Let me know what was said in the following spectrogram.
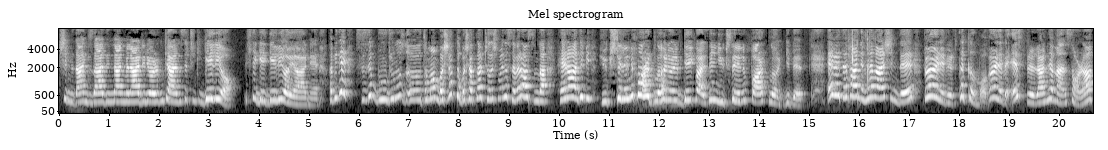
Şimdiden güzel dinlenmeler diliyorum kendisi çünkü geliyor. İşte ge- geliyor yani. Ha bir de sizin burcunuz e, tamam Başak da Başaklar çalışmayı da sever aslında. Herhalde bir yükseleni farklı. Hani öyle bir geyik var. Senin yükselenin farklı gibi. Evet efendim hemen şimdi böyle bir takılma, böyle bir espriden hemen sonra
